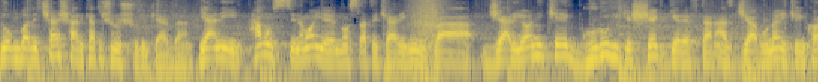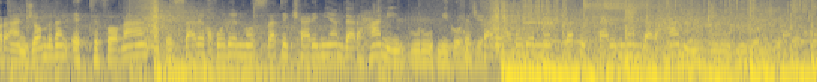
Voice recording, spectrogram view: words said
دنبال چش حرکتشون رو شروع کردن. یعنی همون سینمای نصرت کریمی و جریانی که گروهی که شکل گرفتن از جوانایی که این کار رو انجام بدن اتفاقا پسر خود نصرت کریمی هم در همین گروه میگنجه. پسر خود نصرت کریمی هم در همین گروه میگنجه.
